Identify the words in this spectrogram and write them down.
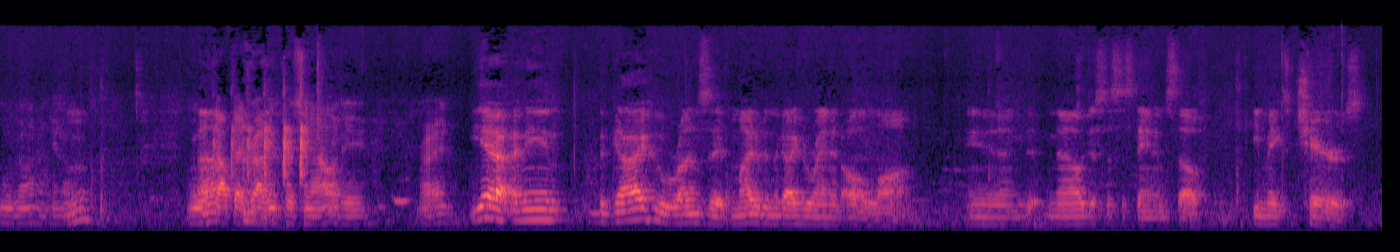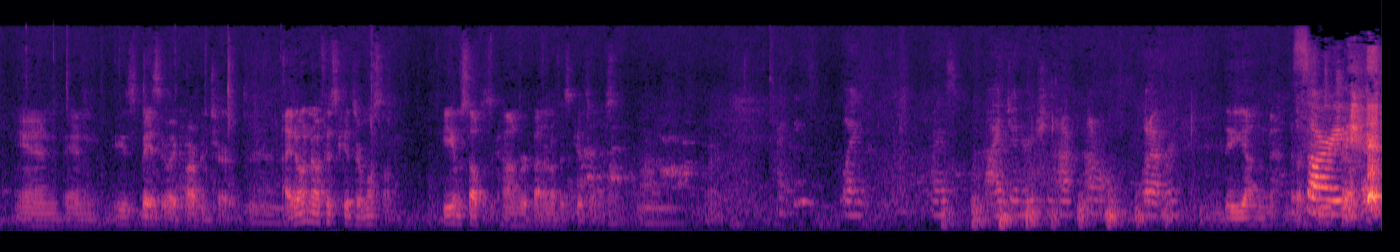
moved on? You know, Mhm. we Uh, without that driving personality, right? Yeah, I mean, the guy who runs it might have been the guy who ran it all along, and now just to sustain himself, he makes chairs, and and he's basically a carpenter. I don't know if his kids are Muslim. He himself is a convert, but I don't know if his kids are Muslim. I think like I guess my generation. I don't, I don't know. Whatever. The young, the Sorry. future,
